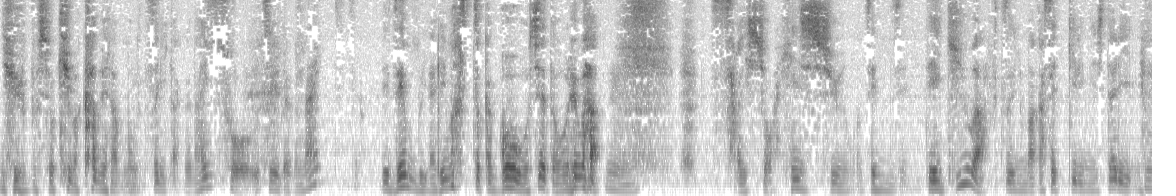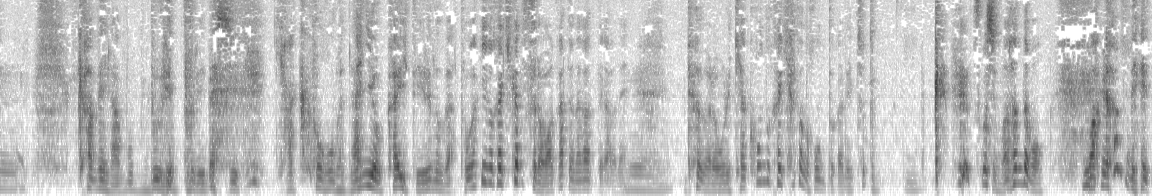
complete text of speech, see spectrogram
入部初期はカメラも映りたくない。そう、映りたくないってで、全部やりますとか GO をしてた俺は、言って最初は編集も全然できんわ。普通に任せっきりにしたり、た。うん。カメラもブレブレだし、脚本は何を書いているのか、ト書きの書き方すら分かってなかったからね。だから俺脚本の書き方の本とかでちょっと 少し学んだもん。わかんねえ。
